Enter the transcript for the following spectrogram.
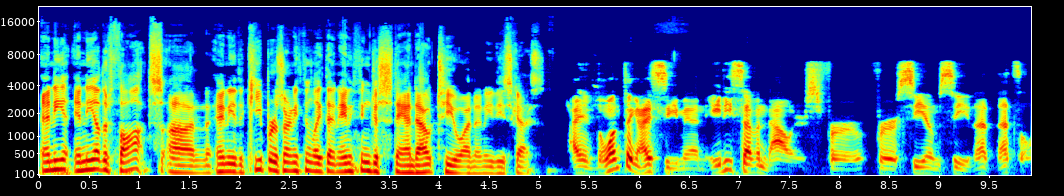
any any other thoughts on any of the keepers or anything like that? Anything just stand out to you on any of these guys? I the one thing I see, man, eighty seven dollars for for CMC. That that's a lot.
